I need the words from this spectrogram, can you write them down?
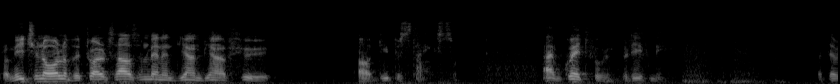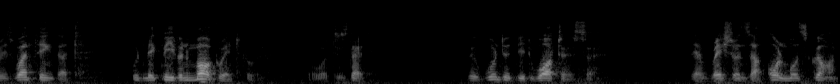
From each and all of the 12,000 men in Dien Bien Phu, our deepest thanks. I'm grateful, believe me. But there is one thing that would make me even more grateful. What is that? The wounded need water, sir. Their rations are almost gone.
